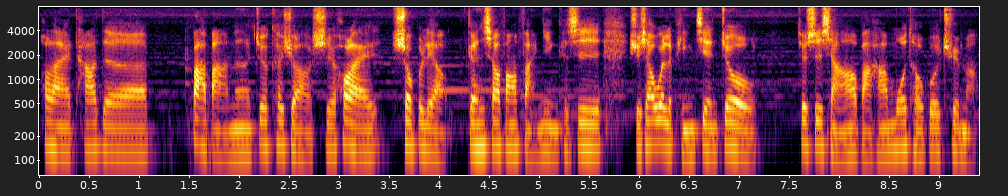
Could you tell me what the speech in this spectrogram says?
后来他的爸爸呢，就科学老师，后来受不了，跟校方反映，可是学校为了评鉴，就就是想要把他摸头过去嘛。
